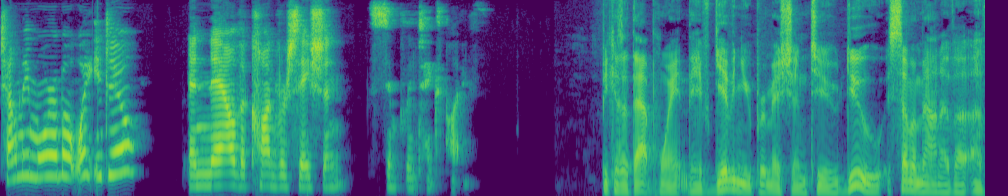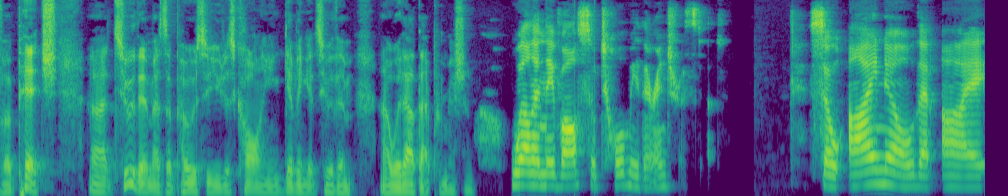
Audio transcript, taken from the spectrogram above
Tell me more about what you do. And now the conversation simply takes place. because at that point they've given you permission to do some amount of a, of a pitch uh, to them as opposed to you just calling and giving it to them uh, without that permission. Well, and they've also told me they're interested. So I know that I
